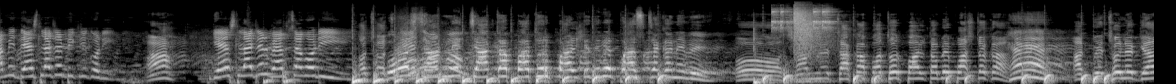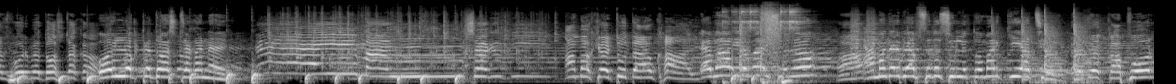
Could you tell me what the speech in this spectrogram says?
আমি গ্যাস লাইটার বিক্রি করি। হ্যাঁ গ্যাস লাইটার ব্যবসা করি। আচ্ছা ও আচ্ছা। সামনে চাকা পাথর পাল্টে দেবে পাঁচ টাকা নেবে। ও সামনে চাকা পাথর পাল্টাবে পাঁচ টাকা? হ্যাঁ। আর পেছনে গ্যাস ভরবে দশ টাকা? ওই লোকটা দশ টাকা নেয়। এই মাংস রুটি আমাকে একটু দাও খাই। এ ভাই এ ভাই শোনো হ্যাঁ? আমাদের ব্যবসাটা শুনলে তোমার কি আছে? এই যে কাপড়।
